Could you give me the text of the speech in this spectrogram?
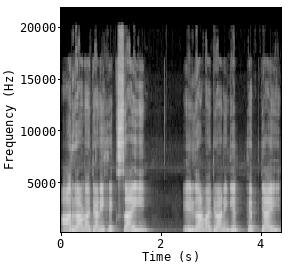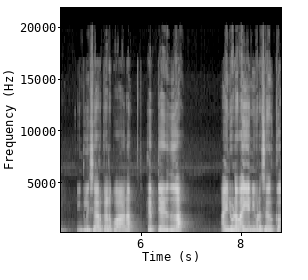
ആറ് കാർബണാറ്റാണ് ഹെക്സൈൻ ഏഴ് കാർബണാറ്റം ആണെങ്കിൽ ഹെപ്റ്റൈൻ ഇംഗ്ലീഷുകാർക്ക് എളുപ്പമാണ് ഹെപ്റ്റ് എഴുതുക. അതിന്റെ കൂടെ വൈ എന്നും കൂടെ ചേർക്കുക.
